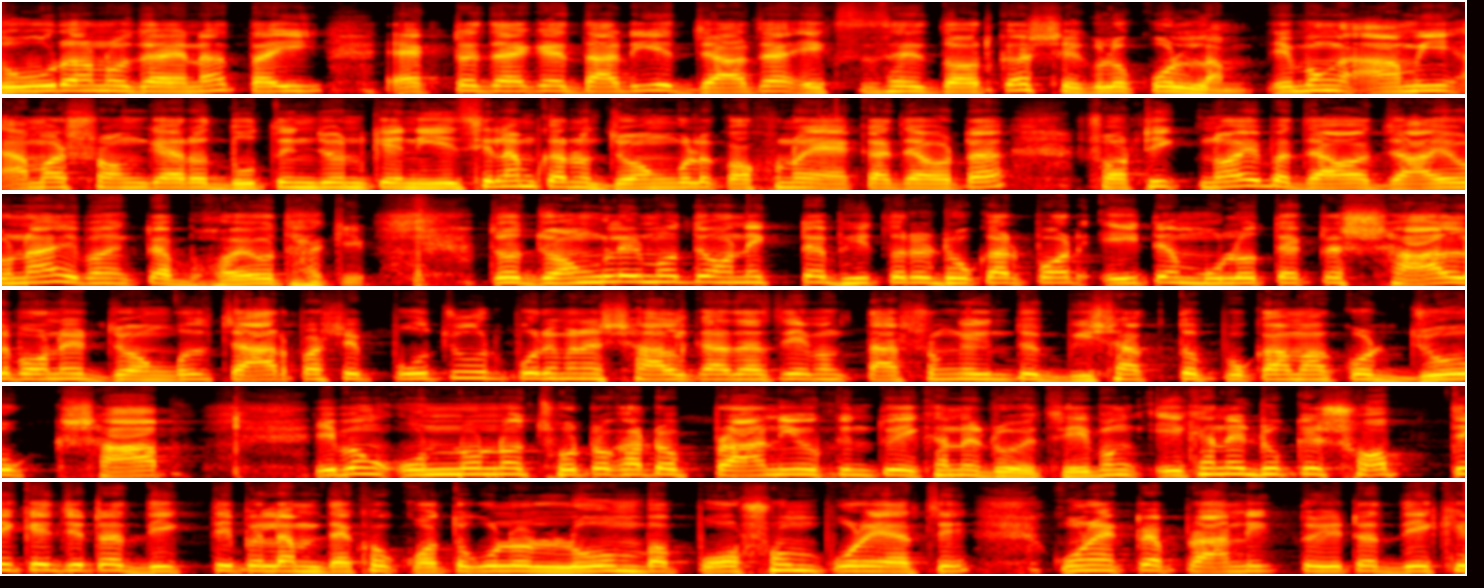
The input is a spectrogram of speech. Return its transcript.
দৌড়ানো যায় না, তাই একটা জায়গায় দাঁড়িয়ে যা যা এক্সারসাইজ দরকার সেগুলো করলাম এবং আমি আমার সঙ্গে আরও দু তিনজনকে নিয়েছিলাম কারণ জঙ্গলে কখনো একা যাওয়াটা সঠিক নয় বা যাওয়া যায়ও না এবং একটা ভয়ও থাকে। তো জঙ্গলের মধ্যে অনেকটা ভিতরে ঢোকার পর এইটা মূলত একটা শাল বনের জঙ্গল, চারপাশে প্রচুর পরিমাণে শাল গাছ আছে এবং তার সঙ্গে কিন্তু বিষাক্ত পোকামাকড় জোক সাপ এবং অন্য অন্য ছোটোখাটো প্রাণীও কিন্তু এখানে রয়েছে এবং এখানে ঢুকে সব থেকে যেটা দেখতে পেলাম, দেখো কতগুলো লোম বা পশম পড়ে আছে, কোনো একটা প্রাণীর তো এটা দেখে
